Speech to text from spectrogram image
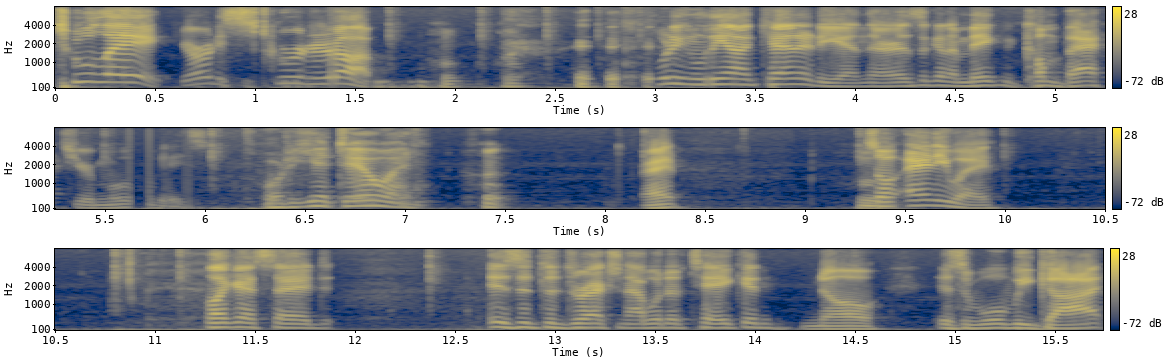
Too late. You already screwed it up. Putting Leon Kennedy in there isn't going to make me come back to your movies. What are you doing? right? Hmm. So anyway, like I said, is it the direction I would have taken? No. Is it what we got?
